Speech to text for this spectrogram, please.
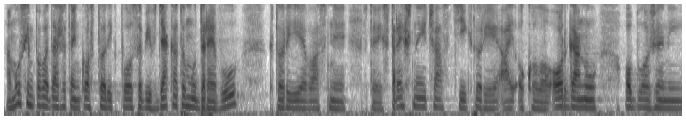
A musím povedať, že ten kostolík pôsobí vďaka tomu drevu, ktorý je vlastne v tej strešnej časti, ktorý je aj okolo organu obložený,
